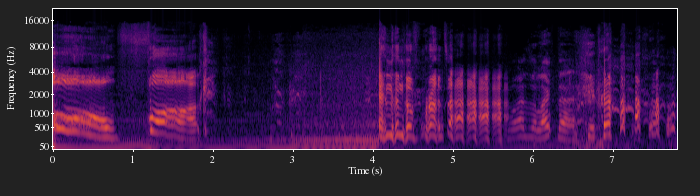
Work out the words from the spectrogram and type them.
Oh fuck! And then the front. Why is it like that?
